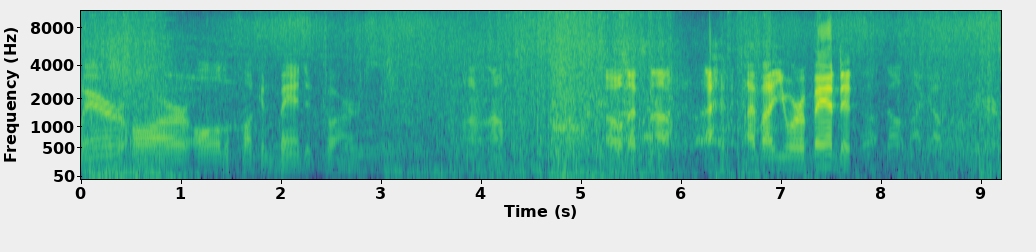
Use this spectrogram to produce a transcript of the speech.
Where are all the fucking bandit cars? I don't know. Oh, that's not. I, I thought you were a bandit. No, no, I got one over here.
